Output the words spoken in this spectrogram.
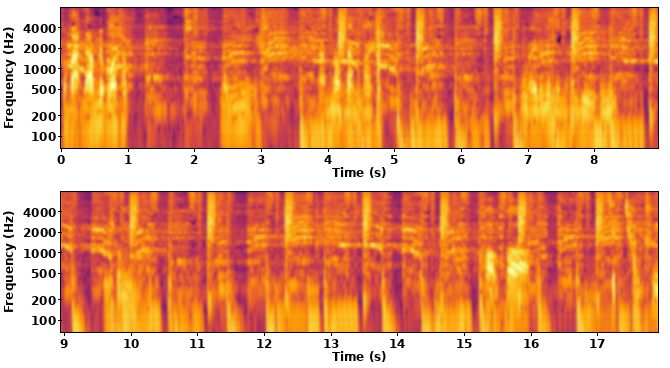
กระบะดำเรียบร้อยครับนี่ดำนอกดำในครับ ข้างในนี่ไม่เห็นนะครับ อยู่ตรงนี้อยู่ช่วงนี้ข้อก็ สิบชั้นครึ่ง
